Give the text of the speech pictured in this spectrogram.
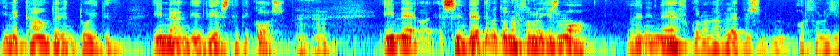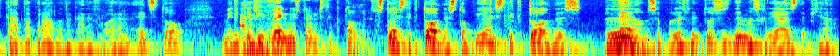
Είναι counterintuitive. Είναι αντιδιαισθητικός. Μμμ. Είναι, συνδέεται με τον ορθολογισμό. Δεν είναι εύκολο να βλέπεις ορθολογικά τα πράγματα κάθε φορά. Έτσι το μερικές Αντιβαίνει στο ενστικτόδες. Στο ενστικτόδες, το οποίο ενστικτόδες πλέον σε πολλές περιπτώσεις δεν μας χρειάζεται πια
